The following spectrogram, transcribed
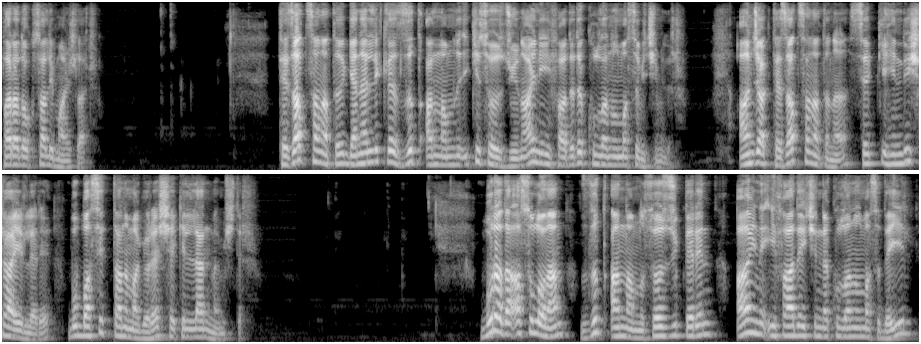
paradoksal imajlar. Tezat sanatı genellikle zıt anlamlı iki sözcüğün aynı ifadede kullanılması biçimidir. Ancak tezat sanatını Sepki Hindi şairleri bu basit tanıma göre şekillenmemiştir. Burada asıl olan zıt anlamlı sözcüklerin aynı ifade içinde kullanılması değil,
